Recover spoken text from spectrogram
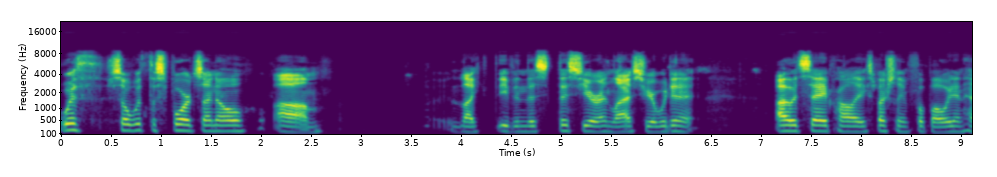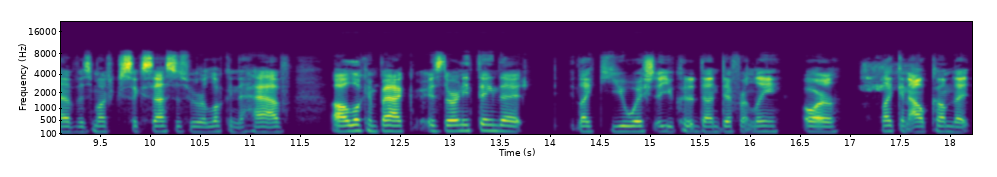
with so with the sports, I know um like even this this year and last year we didn't I would say probably especially in football we didn't have as much success as we were looking to have. Uh looking back, is there anything that like you wish that you could have done differently or like an outcome that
